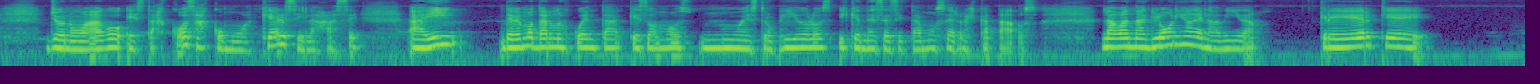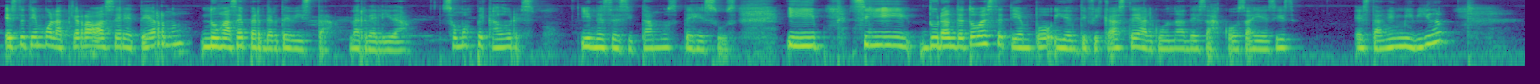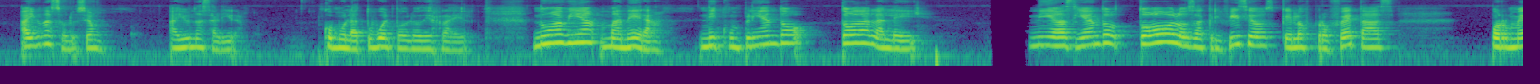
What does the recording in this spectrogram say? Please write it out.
yo no hago estas cosas como aquel si las hace, ahí debemos darnos cuenta que somos nuestros ídolos y que necesitamos ser rescatados. La vanagloria de la vida, creer que este tiempo en la tierra va a ser eterno, nos hace perder de vista la realidad. Somos pecadores y necesitamos de Jesús. Y si durante todo este tiempo identificaste alguna de esas cosas y decís, están en mi vida, hay una solución, hay una salida, como la tuvo el pueblo de Israel. No había manera, ni cumpliendo toda la ley, ni haciendo todos los sacrificios que los profetas por medio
